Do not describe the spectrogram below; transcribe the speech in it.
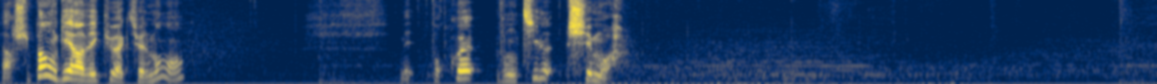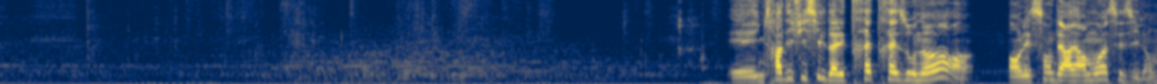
Alors, je suis pas en guerre avec eux actuellement. Hein. Mais pourquoi vont-ils chez moi? Et il me sera difficile d'aller très très au nord en laissant derrière moi ces îles. Hein.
